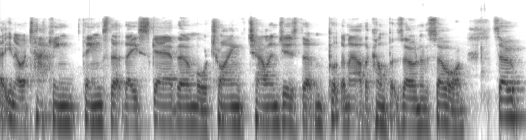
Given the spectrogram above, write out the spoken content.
uh, you know, attacking things that they scare them or trying challenges that put them out of the comfort zone and so on. So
